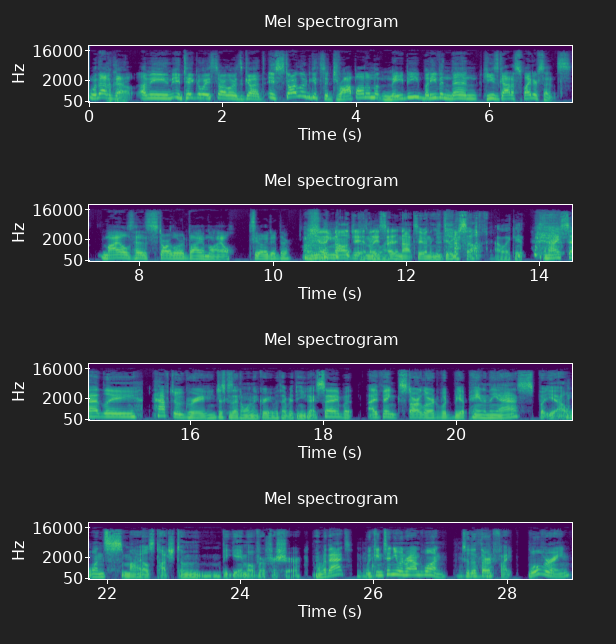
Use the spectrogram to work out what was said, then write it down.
without Okay. a doubt. I mean, it take away mm. Star Lord's guns. If Star Lord gets a drop on him, maybe, but even then, he's got a spider sense. Miles has Star Lord by a mile. See what I did there? I was going to acknowledge it, and then I good one. decided not to, and then you did it yourself. I like it. And I sadly have to agree, just because I don't want to agree with everything you guys say, but I think Star Lord would be a pain in the ass. But yeah, mm-hmm. once Miles touched him, be game over for sure. And with that, mm-hmm. we continue in round one to the third mm-hmm. fight Wolverine,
